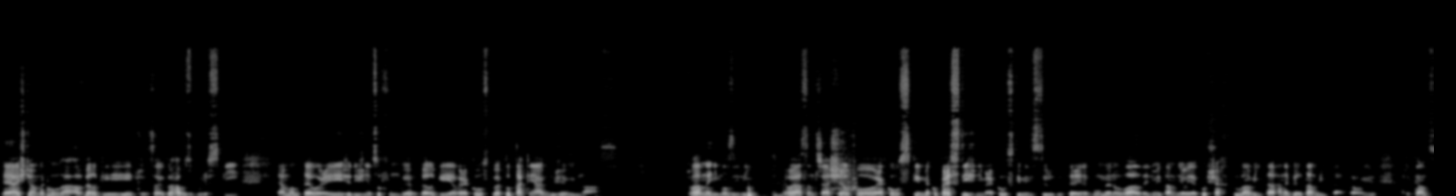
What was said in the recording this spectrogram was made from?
kde já ještě mám takovou, a, a v Belgii, že je to Habsburský, já mám teorii, že když něco funguje v Belgii a v Rakousku, jak to tak nějak může i u nás. To tam není moc jiný. Jo, já jsem třeba šel po rakouským, jako prestižním rakouským institutu, který nebudu jmenovat, teď mi tam měli jako šachtu na výtah a nebyl tam výtah. A oni, říkám, co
